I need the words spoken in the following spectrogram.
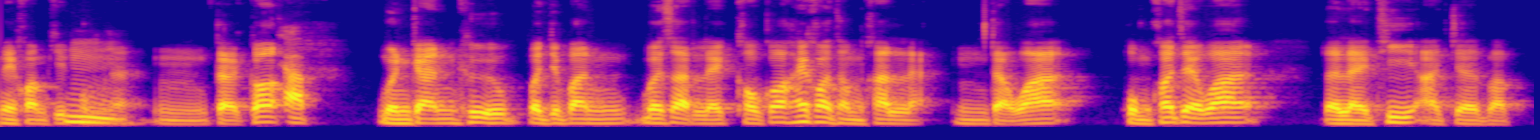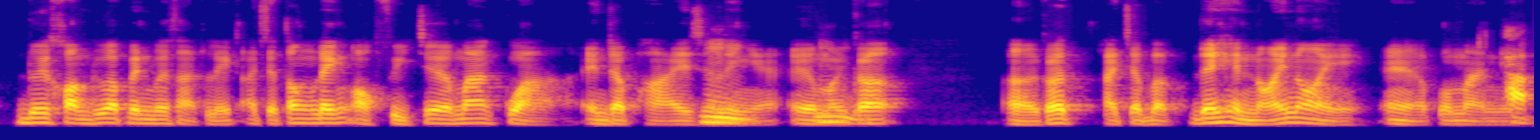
ในความคิดผมนะอืมแต่ก็ครับเหมือนกันคือปัจจุบันบริษัทเล็กเขาก็ให้ความสำคัญแหละอืมแต่ว่าผมเข้าใจว่า หลาย ๆ ที่อาจจะแบบด้วยความที่ว่าเป็นบริษัทเล็ก อาจจะต้องเร่งออกฟีเจอร์มากกว่า Enterprise อืมอะไรเงี้ยเออมันอืมก็เออก็อาจจะแบบได้เห็นน้อยหน่อยเออประมาณนี้ครับ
